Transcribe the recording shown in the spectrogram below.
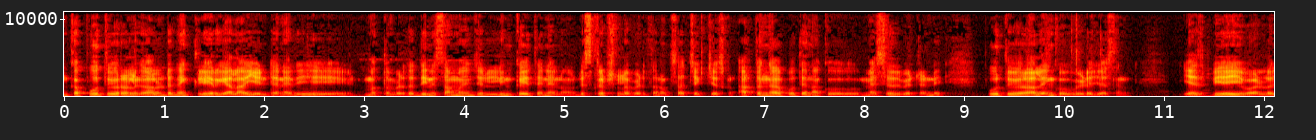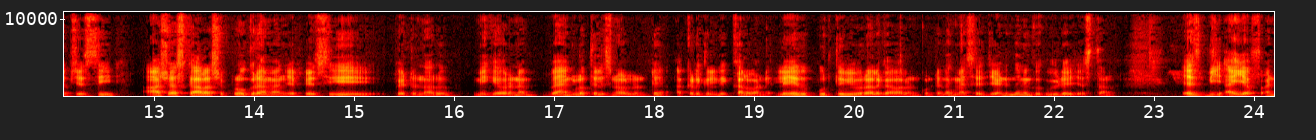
ఇంకా పూర్తి వివరాలు కావాలంటే నేను క్లియర్గా ఎలా ఏంటి అనేది మొత్తం పెడతాను దీనికి సంబంధించిన లింక్ అయితే నేను డిస్క్రిప్షన్లో పెడతాను. ఒకసారి చెక్ చేసుకుని. అర్థం కాకపోతే నాకు మెసేజ్ పెట్టండి. పూర్తి వివరాలు ఇంకొక వీడియో చేస్తాను. ఎస్బీఐ వాళ్ళు వచ్చేసి ఆశా స్కాలర్షిప్ ప్రోగ్రామ్ అని చెప్పేసి పెట్టున్నారు. మీకు ఎవరైనా బ్యాంక్లో తెలిసిన వాళ్ళు ఉంటే అక్కడికి వెళ్ళి కలవండి. లేదు పూర్తి వివరాలు కావాలనుకుంటే నాకు మెసేజ్ చేయండి నేను ఇంకొక వీడియో చేస్తాను. ఎస్బీఐఎఫ్ అంటే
